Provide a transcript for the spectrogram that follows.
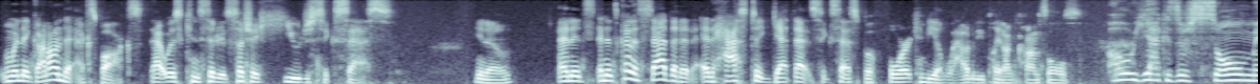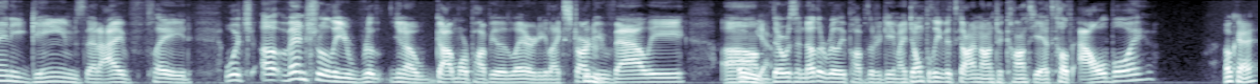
when it got onto Xbox, that was considered such a huge success, you know. And it's and it's kind of sad that it, it has to get that success before it can be allowed to be played on consoles. Oh yeah, because there's so many games that I've played, which eventually, re- you know, got more popularity, like Stardew Valley. Um, Hmm. Oh, yeah. There was another really popular game. I don't believe it's gotten onto console yet. It's called Owlboy. Okay.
